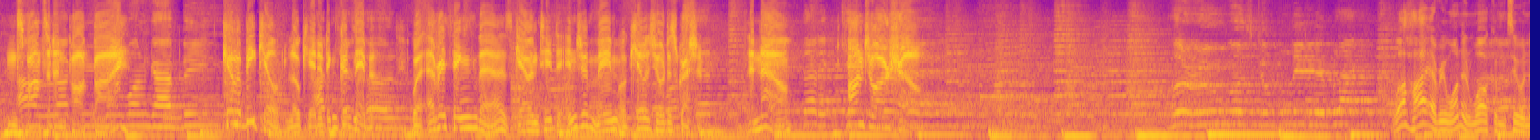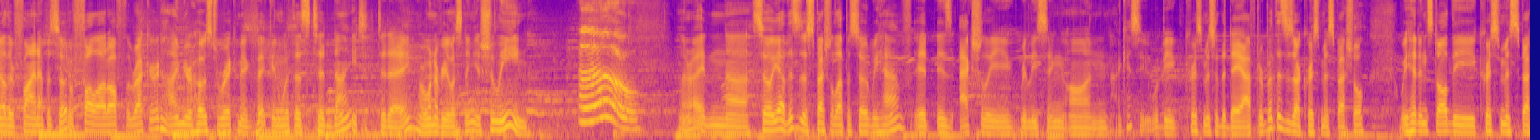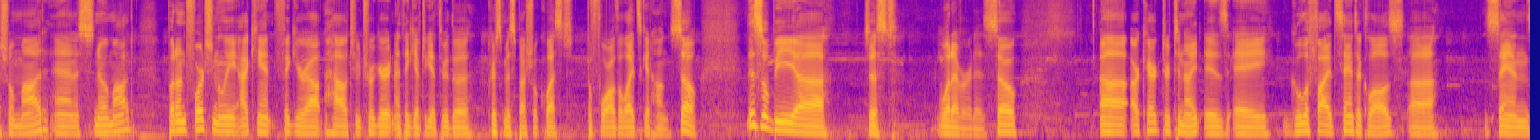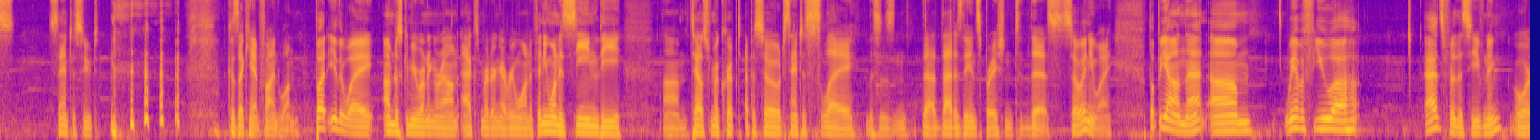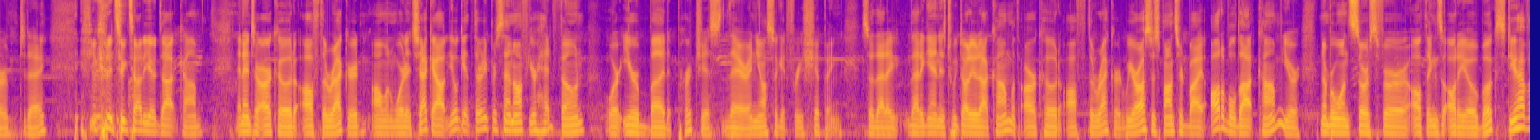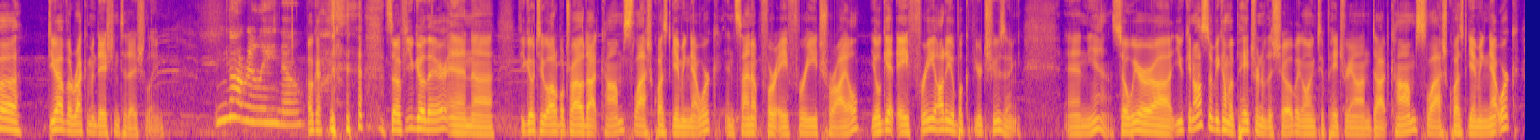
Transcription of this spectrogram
And sponsored in part by Kill or Be Killed, located in Goodneighbor, where everything there is guaranteed to injure, maim, or kill at your discretion. And now, on to our show. Well, hi everyone, and welcome to another fine episode of Fallout Off the Record. I'm your host Rick McVick, and with us tonight, today, or whenever you're listening, is Shalene. Hello. All right, and uh, so yeah, this is a special episode we have. It is actually releasing on, I guess it would be Christmas or the day after, but this is our Christmas special. We had installed the Christmas special mod and a snow mod, but unfortunately, I can't figure out how to trigger it, and I think you have to get through the Christmas special quest before all the lights get hung. So this will be uh, just whatever it is. So uh, our character tonight is a ghoulified Santa Claus, uh, sans Santa suit, because I can't find one. But either way, I'm just gonna be running around axe murdering everyone. If anyone has seen the um, Tales from a Crypt episode Santa's Sleigh, this is that that is the inspiration to this. So anyway, but beyond that, um, we have a few uh, ads for this evening or today. If you go to tweakedaudio.com and enter our code off the record, all one word at checkout, you'll get 30% off your headphone or earbud purchase there, and you also get free shipping. So that, uh, that again is tweakedaudio.com with our code off the record. We are also sponsored by audible.com, your number one source for all things audio books. Do you have a do you have a recommendation today, Shalene? Not really, no. Okay. so if you go there and uh, if you go to audibletrial.com slash quest gaming network and sign up for a free trial, you'll get a free audiobook of your choosing. And yeah, so we are. Uh, you can also become a patron of the show by going to patreon.com slash quest gaming network.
